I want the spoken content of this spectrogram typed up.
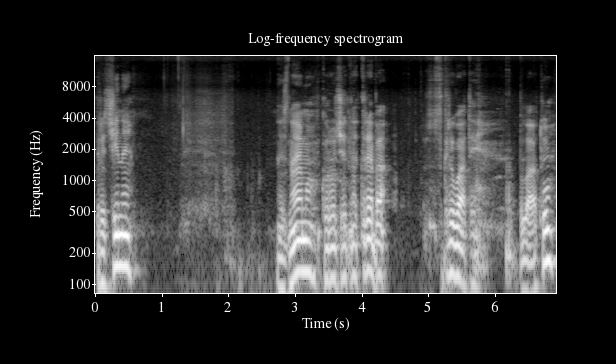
Причини не знаємо. Коротше, не треба скривати плату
